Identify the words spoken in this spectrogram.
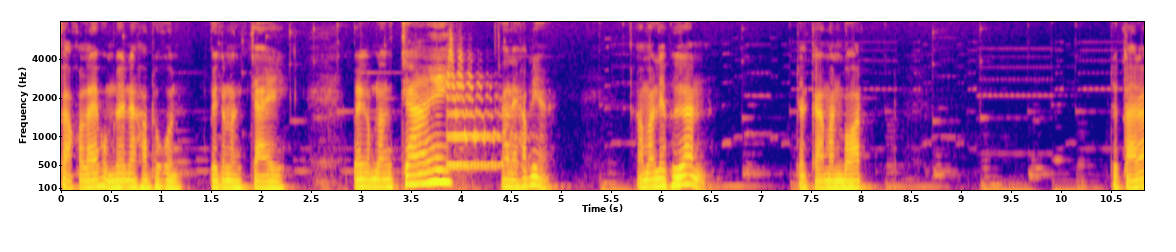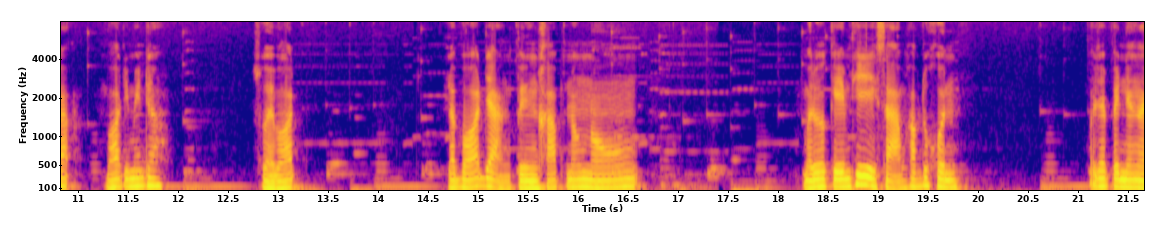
ฝากกดไลค์ผมด้วยนะครับทุกคนเป็นกำลังใจ เป็นกำลังใจ อะไรครับเนี่ย เอามาเลยเพื่อน จัดการมันบอสจะตายแล้วบอสอีกไม่เดียวสวยบอสแล้วบอสอย่างตึงครับน้องๆ มาดูเกมที่ 3 ครับทุกคนว่าจะเป็นยังไง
